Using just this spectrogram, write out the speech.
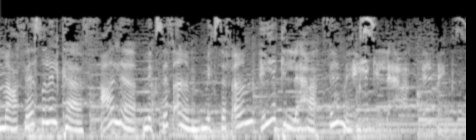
مع فيصل الكاف على Mix FM Mix FM هي كلها في ال Mix هي كلها في ال Mix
